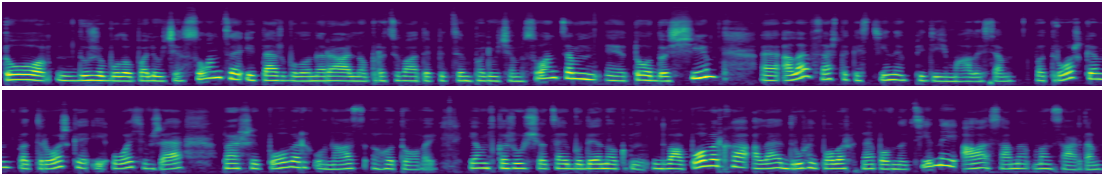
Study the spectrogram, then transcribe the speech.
то дуже було палюче сонце, і теж було нереально працювати під цим палючим сонцем, е, то дощі, е, але все ж таки стіни підіймалися. Потрошки, потрошки, і ось вже перший поверх у нас готовий. Я вам скажу, що цей будинок два поверха, але другий поверх не повноцінний а саме мансарда.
